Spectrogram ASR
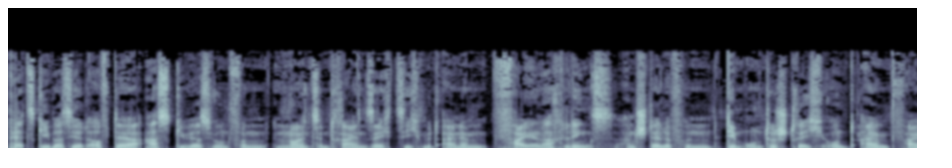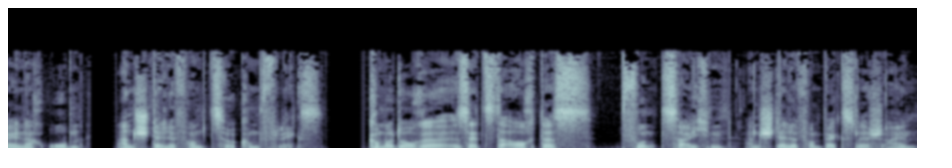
Petsky basiert auf der ASCII-Version von 1963 mit einem Pfeil nach links anstelle von dem Unterstrich und einem Pfeil nach oben anstelle vom Zirkumflex. Commodore setzte auch das Pfundzeichen anstelle vom Backslash ein.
